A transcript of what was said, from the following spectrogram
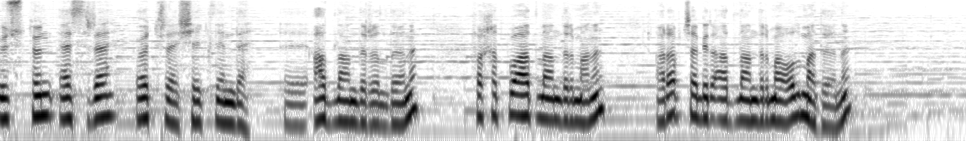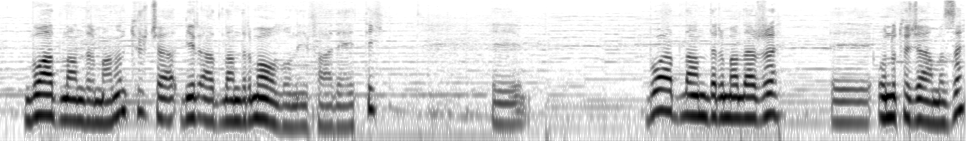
üstün, esre, ötre şeklinde e, adlandırıldığını fakat bu adlandırmanın Arapça bir adlandırma olmadığını bu adlandırmanın Türkçe bir adlandırma olduğunu ifade ettik. E, bu adlandırmaları e, unutacağımızı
